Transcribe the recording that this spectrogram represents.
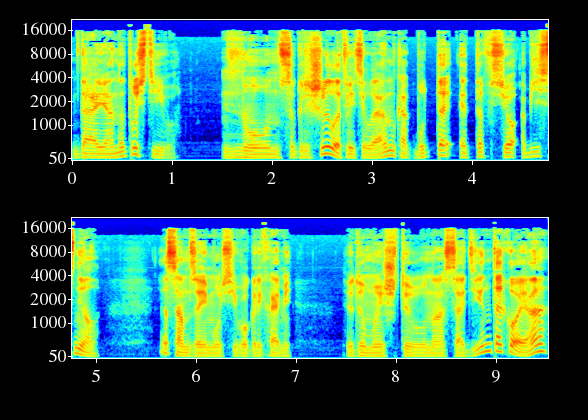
«Да, Иоанн, отпусти его». «Но он согрешил», — ответил Иоанн, как будто это все объяснял. «Я сам займусь его грехами». «Ты думаешь, ты у нас один такой, а?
